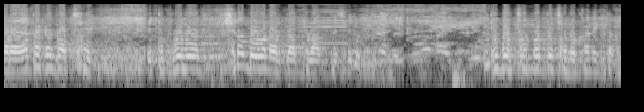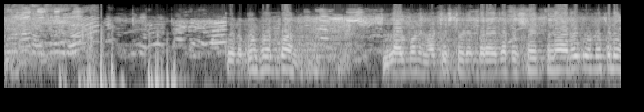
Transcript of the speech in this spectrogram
তারা এটাকে যাচ্ছে একটু ভুলের সম্ভাবনার তার প্রান্তে ছিল। দুপক্ষের মধ্যে ছিল খানিকটা। কোন বিপদ নয় লালমনিরহাট স্টেডিয়াম পাড়া একাদশের প্লেয়ারের অনুকূলে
